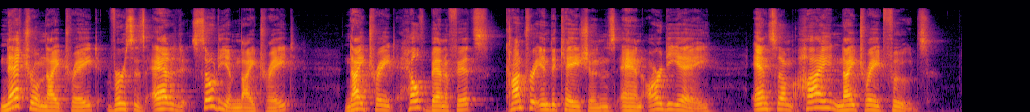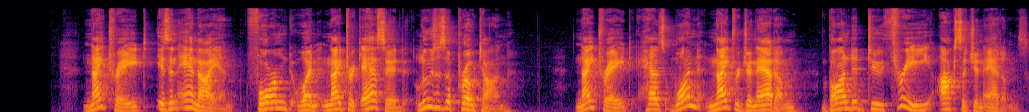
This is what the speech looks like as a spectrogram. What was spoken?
natural nitrate versus added sodium nitrate, nitrate health benefits, contraindications, and RDA, and some high nitrate foods. Nitrate is an anion formed when nitric acid loses a proton. Nitrate has one nitrogen atom bonded to three oxygen atoms.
